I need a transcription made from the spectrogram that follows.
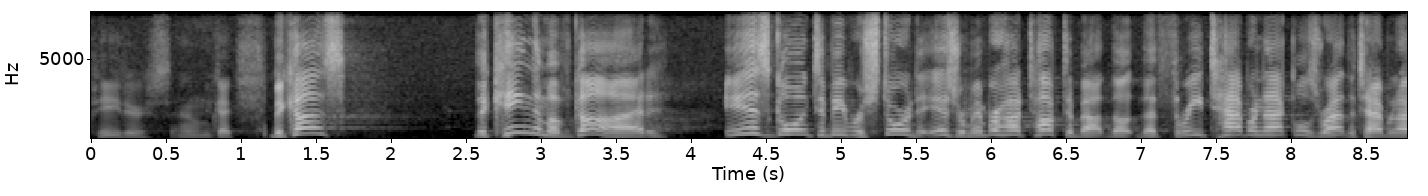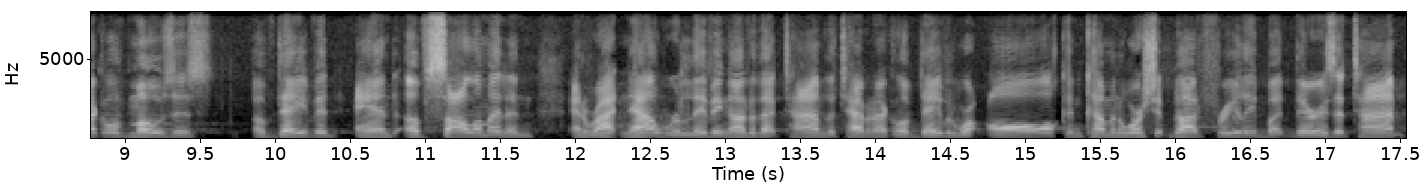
Peter's, okay. Because the kingdom of God is going to be restored to Israel. Remember how I talked about the, the three tabernacles, right? The tabernacle of Moses, of David, and of Solomon. And, and right now we're living under that time, the tabernacle of David, where all can come and worship God freely. But there is a time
